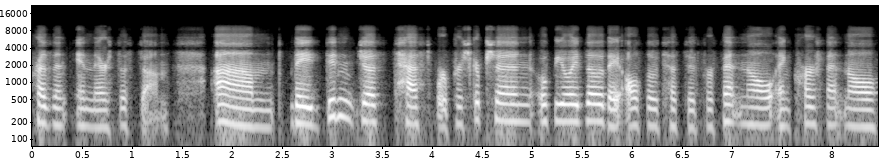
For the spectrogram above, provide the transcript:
present in their system. Um, they didn't just test for prescription opioids, though. They also tested for fentanyl and carfentanil,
